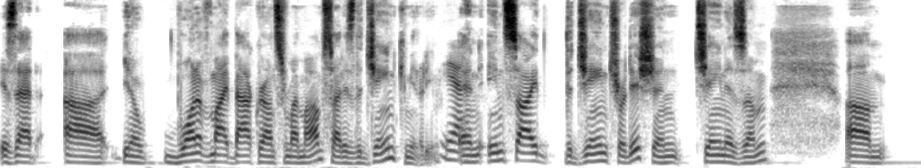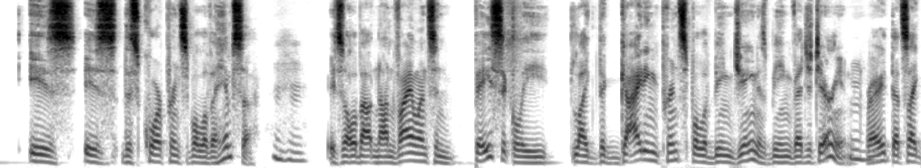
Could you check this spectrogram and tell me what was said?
is that uh, you know one of my backgrounds from my mom's side is the Jain community, Yeah. and inside the Jain tradition, Jainism. Um, is is this core principle of ahimsa? Mm-hmm. It's all about nonviolence and basically like the guiding principle of being Jain is being vegetarian, Mhm. right? That's like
